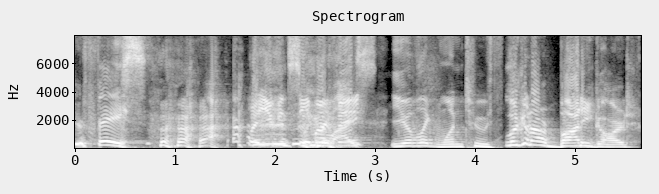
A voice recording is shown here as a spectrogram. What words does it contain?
your face. Wait, you can see my face? You have like one tooth. Look at our bodyguard.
